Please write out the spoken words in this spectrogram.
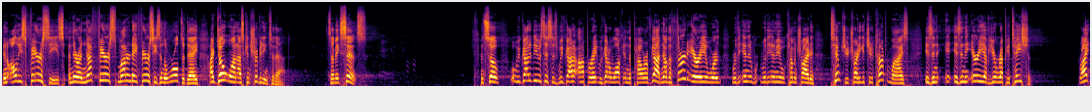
and all these Pharisees, and there are enough modern day Pharisees in the world today. I don't want us contributing to that. Does that make sense? And so what we've got to do is this is we've got to operate, we've got to walk in the power of God. Now the third area where, where, the, where the enemy will come and try to tempt you, try to get you to compromise, is in, is in the area of your reputation. Right?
